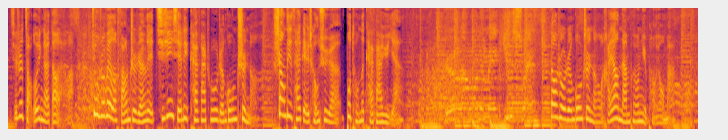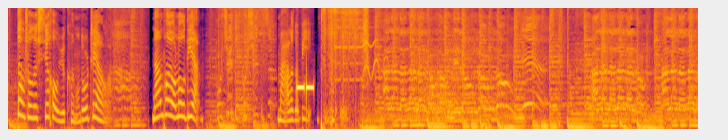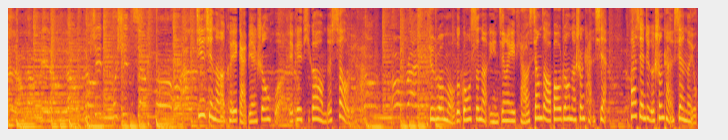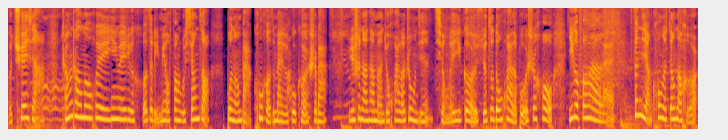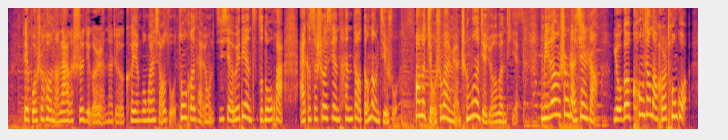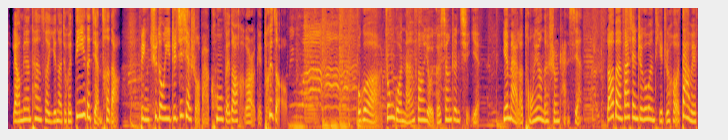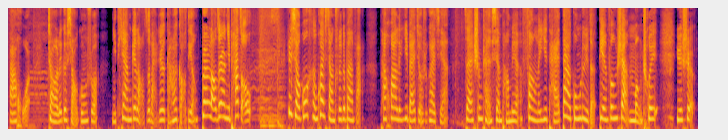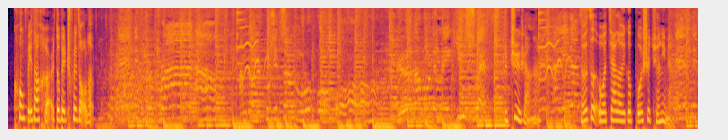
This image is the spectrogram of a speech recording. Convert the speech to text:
其实早都应该到来了，就是为了防止人类齐心协力开发出人工智能，上帝才给程序员不同的开发语言。到时候人工智能了，还要男朋友女朋友吗？到时候的歇后语可能都是这样了：男朋友漏电，麻了个逼。机器呢可以改变生活，也可以提高我们的效率哈。据说某个公司呢引进了一条香皂包装的生产线。发现这个生产线呢有个缺陷啊，常常呢会因为这个盒子里没有放入香皂，不能把空盒子卖给顾客，是吧？于是呢，他们就花了重金请了一个学自动化的博士后，一个方案来分拣空的香皂盒。这博士后呢拉了十几个人的这个科研攻关小组，综合采用了机械微电子自动化、X 射线探照等等技术，花了九十万元，成功的解决了问题。每当生产线上有个空香皂盒通过，两边探测仪呢就会第一的检测到，并驱动一只机械手把空肥皂盒给推走。不过，中国南方有一个乡镇企业，也买了同样的生产线。老板发现这个问题之后，大为发火，找了一个小工说：“你 T.M 给老子把这个赶快搞定，不然老子让你爬走。”这小工很快想出了一个办法，他花了一百九十块钱，在生产线旁边放了一台大功率的电风扇，猛吹，于是空肥皂盒都被吹走了。这智商啊！有一次我加到一个博士群里面，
